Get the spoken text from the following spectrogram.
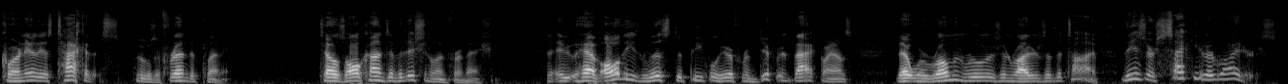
Cornelius Tacitus, who was a friend of Pliny, tells all kinds of additional information. You have all these lists of people here from different backgrounds that were Roman rulers and writers of the time. These are secular writers.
